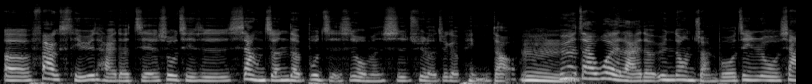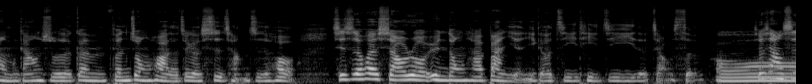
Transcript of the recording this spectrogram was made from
呃，Fox 体育台的结束，其实象征的不只是我们失去了这个频道，嗯，因为在未来的运动转播进入像我们刚刚说的更分众化的这个市场之后，其实会削弱运动它扮演一个集体记忆的角色。哦，就像是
